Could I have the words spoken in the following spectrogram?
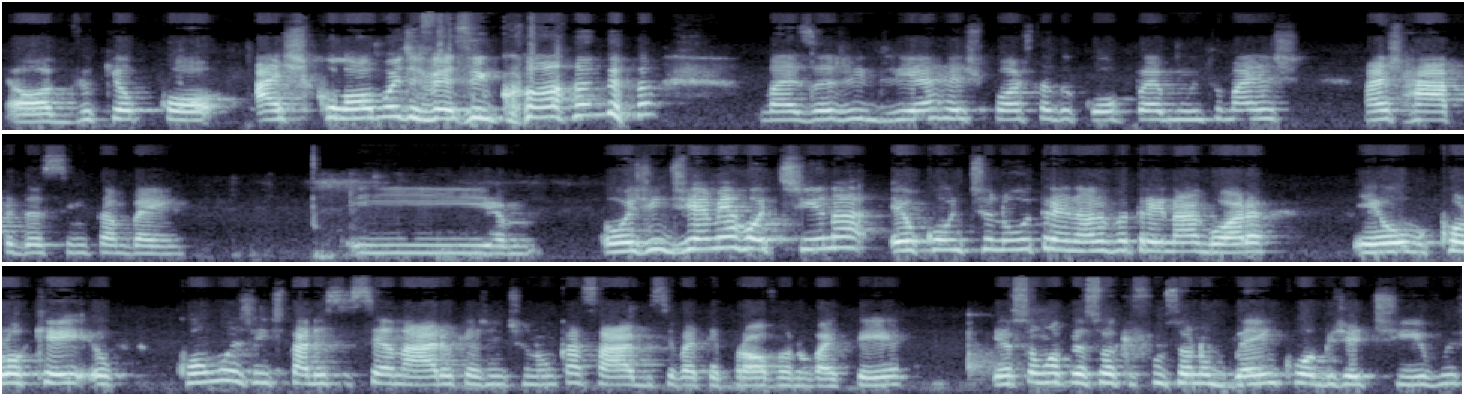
É óbvio que eu co as como de vez em quando, mas hoje em dia a resposta do corpo é muito mais, mais rápida, assim, também. E hoje em dia, minha rotina, eu continuo treinando, vou treinar agora. Eu coloquei, eu, como a gente está nesse cenário que a gente nunca sabe se vai ter prova ou não vai ter, eu sou uma pessoa que funciona bem com objetivos.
